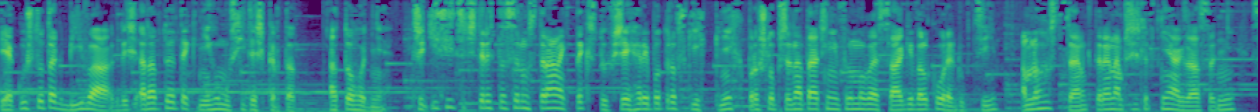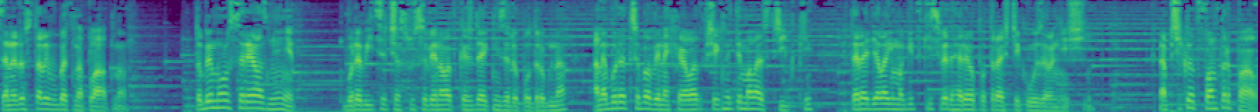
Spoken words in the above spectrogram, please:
Jak už to tak bývá, když adaptujete knihu, musíte škrtat. A to hodně. 3407 stránek textu všech Harry Potterovských knih prošlo před natáčením filmové ságy velkou redukcí a mnoho scén, které nám přišly v knihách zásadní, se nedostaly vůbec na plátno. To by mohl seriál změnit. Bude více času se věnovat každé knize dopodrobna a nebude třeba vynechávat všechny ty malé střípky, které dělají magický svět Harryho Pottera ještě kouzelnější. Například Fanfrpál.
